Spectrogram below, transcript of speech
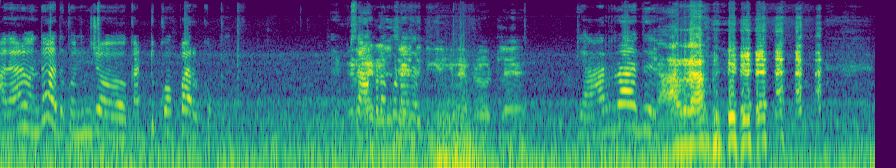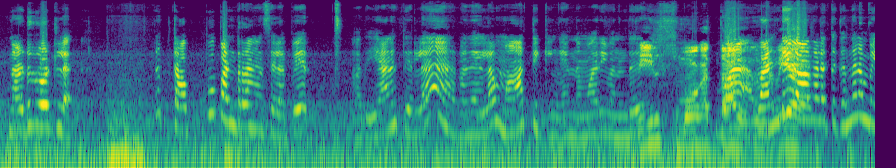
அதனால வந்து அது கொஞ்சம் கட்டுக்கோப்பா இருக்கும். சாப்பிடக்கூடாது. யாராவது யாரா நடு ரோட்ல தப்பு பண்றாங்க சில பேர். அது ஏன்னு தெரியல. கொஞ்சம் எல்லாம் மாத்திக்கிங்க. இந்த மாதிரி வந்து வண்டி வாகனத்துக்கு வந்து நம்ம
